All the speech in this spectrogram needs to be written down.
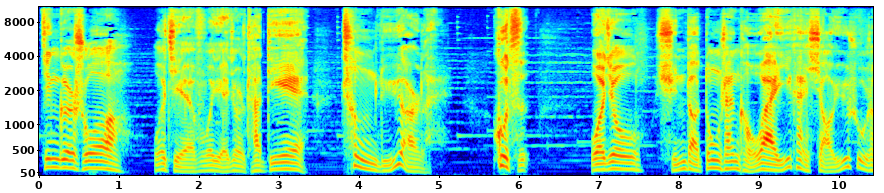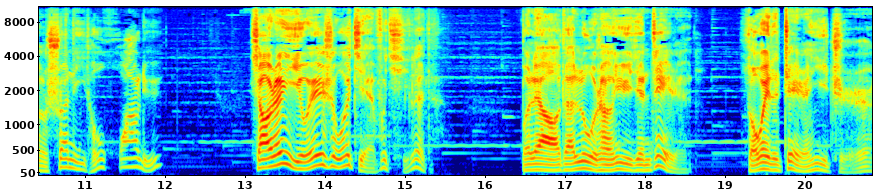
金哥说：“我姐夫也就是他爹，乘驴而来，故此我就寻到东山口外，一看小榆树上拴着一头花驴。小人以为是我姐夫骑来的，不料在路上遇见这人。所谓的这人一指，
